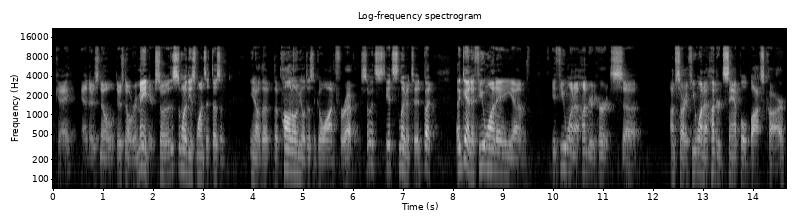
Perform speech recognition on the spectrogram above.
Okay, and there's no there's no remainder. So this is one of these ones that doesn't, you know, the the polynomial doesn't go on forever. So it's it's limited. But again, if you want a um, if you want a hundred hertz, uh, I'm sorry, if you want a hundred sample boxcar,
